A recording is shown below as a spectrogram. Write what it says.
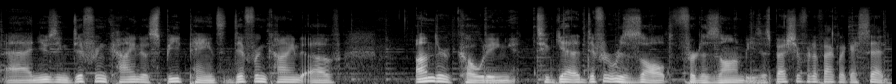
and using different kind of speed paints, different kind of undercoating to get a different result for the zombies, especially for the fact, like I said,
